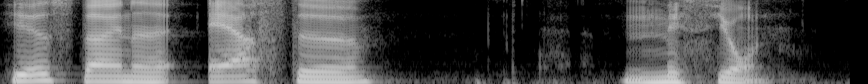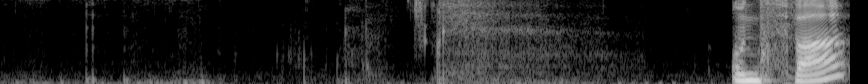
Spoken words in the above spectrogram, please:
hier ist deine erste Mission. Und zwar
